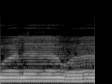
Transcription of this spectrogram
ولا واق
